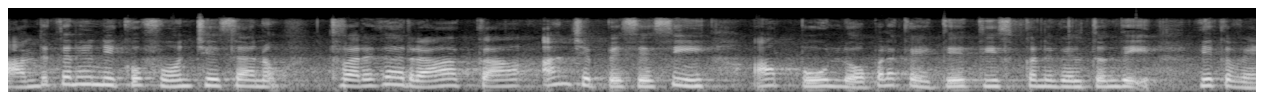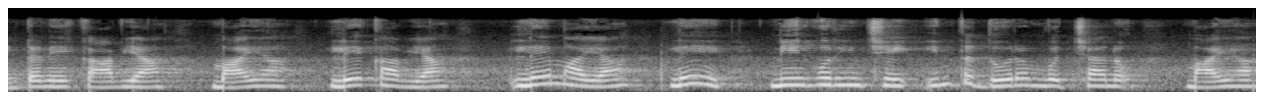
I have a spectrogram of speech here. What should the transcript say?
అందుకనే నీకు ఫోన్ చేశాను. త్వరగా రా అక్క అని చెప్పేసేసి అప్పు లోపలికైతే తీసుకుని వెళ్తుంది. ఇక వెంటనే కావ్య మాయ లే కావ్య లే మాయా లే నీ గురించి ఇంత దూరం వచ్చాను. మాయా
